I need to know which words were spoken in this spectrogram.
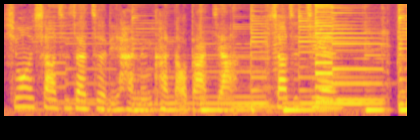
希望下次在这里还能看到大家，下次见。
